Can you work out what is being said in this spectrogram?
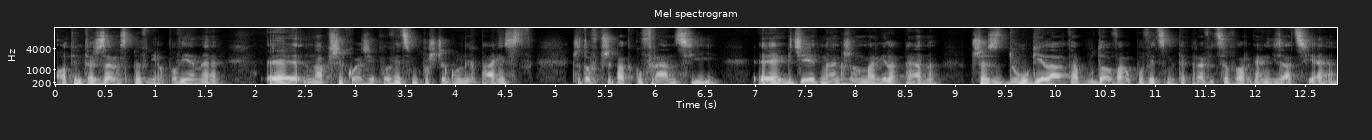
o tym też zaraz pewnie opowiemy e, na przykładzie powiedzmy poszczególnych państw, czy to w przypadku Francji, e, gdzie jednak Jean-Marie Le Pen przez długie lata budował powiedzmy te prawicowe organizacje.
